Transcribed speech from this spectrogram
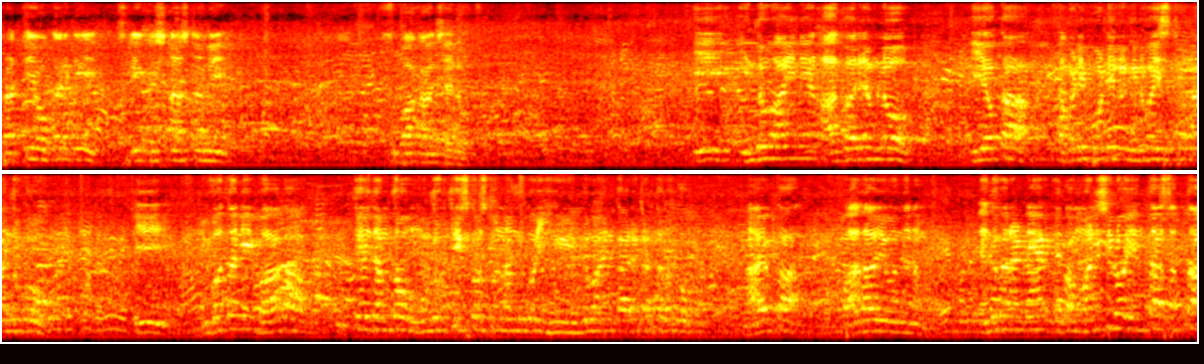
ప్రతి ఒక్కరికి శ్రీకృష్ణాష్టమి శుభాకాంక్షలు. ఈ హిందూ వాహిని ఆధ్వర్యంలో ఈ యొక్క కబడ్డీ పోటీలు నిర్వహిస్తున్నందుకు ఈ యువతని బాగా ఉత్తేజంతో ముందుకు తీసుకొస్తున్నందుకు ఈ హిందూ కార్యకర్తలకు నా యొక్క పాదాభివందనం. ఎందుకనంటే ఒక మనిషిలో ఎంత సత్తా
